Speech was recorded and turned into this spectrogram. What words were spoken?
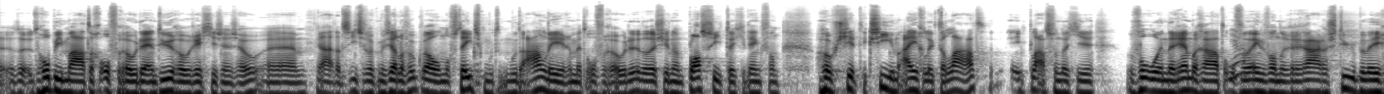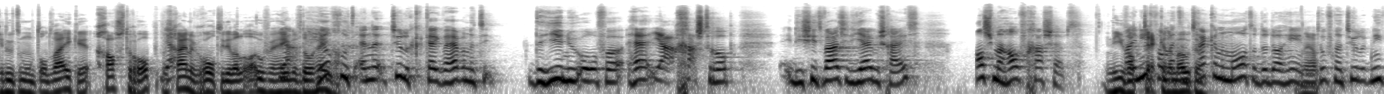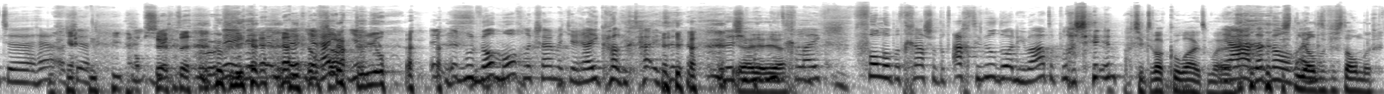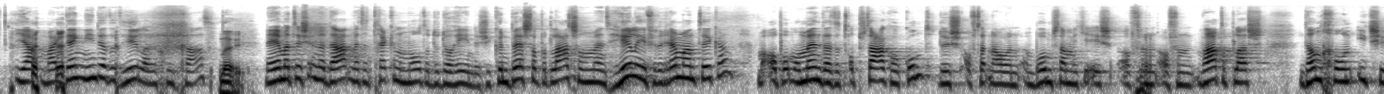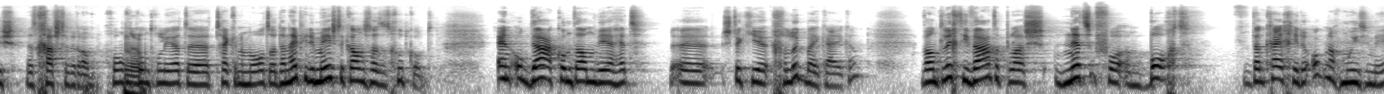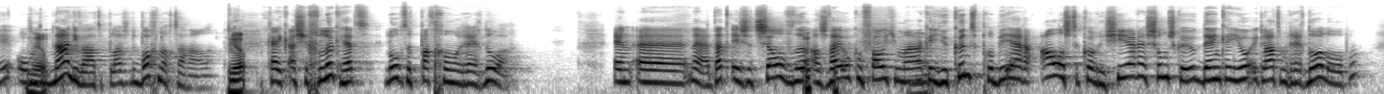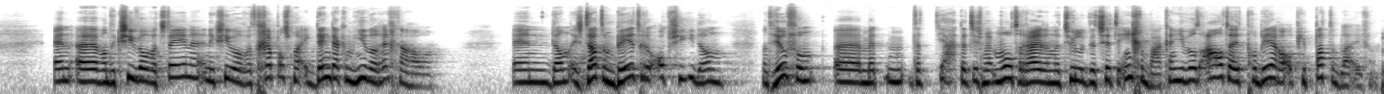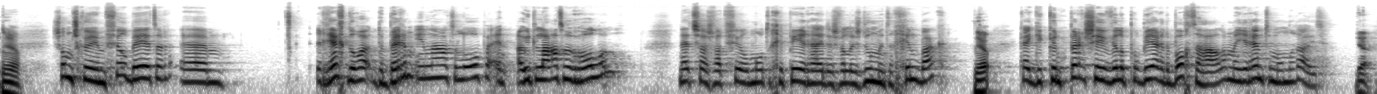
het, het hobbymatig offroaden enduro-ritjes en zo. Ehm, ja, dat is iets wat ik mezelf ook wel nog steeds moet, moet aanleren met offroaden. Dat als je een plas ziet, dat je denkt van, oh shit, ik zie hem eigenlijk te laat. In plaats van dat je vol in de remmen gaat of Ja. een of andere rare stuurbeweging doet om hem te ontwijken. Gas erop, waarschijnlijk rolt hij er wel overheen ja, of doorheen. Heel goed. En natuurlijk, kijk, we hebben het er hier nu over. Hè, ja, gas erop. Die situatie die jij beschrijft. Als je maar half gas hebt. In ieder Maar in geval ieder geval trekkende met motor. een trekkende motor er doorheen. Ja. Het hoeft natuurlijk niet... eh, hè, als je, Absurd. nee, nee, nee, je, je, Op rij- zijn je- achterwiel. het, moet wel mogelijk zijn met je rijkwaliteiten. Dus je Ja, moet niet gelijk vol op het gras op het achterwiel door die waterplas in. Het ziet er wel cool uit, maar Ja, dat wel. is niet En- altijd verstandig. Ja, maar ik denk niet dat het heel lang goed gaat. Nee. Nee, maar het is inderdaad met een trekkende motor er doorheen. Dus je kunt best op het laatste moment heel even de rem aantikken. Maar op het moment dat het obstakel komt, dus of dat nou een, een boomstammetje is of een, of een waterplas, dan gewoon ietsjes het gas er weer op. Gewoon gecontroleerd eh, trekkende motor. Dan heb je de meeste kans dat het goed komt. En ook daar komt dan weer het eh, stukje geluk bij kijken. Want ligt die waterplas net voor een bocht, dan krijg je er ook nog moeite mee om Ja. na die waterplas de bocht nog te halen. Ja. Kijk, als je geluk hebt, loopt het pad gewoon rechtdoor. En eh, nou ja, dat is hetzelfde als wij ook een foutje maken. Je kunt proberen alles te corrigeren. Soms kun je ook denken, joh, ik laat hem rechtdoor lopen. En, eh, want ik zie wel wat stenen en ik zie wel wat greppels, maar ik denk dat ik hem hier wel recht kan houden. En dan is dat een betere optie dan... Want heel veel, uh, met, dat, ja, dat is met motorrijden natuurlijk, dat zit ingebakken. En je wilt altijd proberen op je pad te blijven. Ja. Soms kun je hem veel beter um, recht door de berm in laten lopen en uit laten rollen. Net zoals wat veel MotoGP-rijders wel eens doen met een grindbak. Ja. Kijk, je kunt per se willen proberen de bocht te halen, maar je remt hem onderuit. Ja.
